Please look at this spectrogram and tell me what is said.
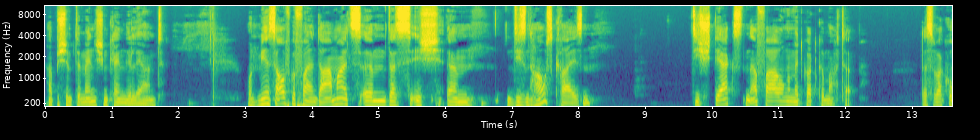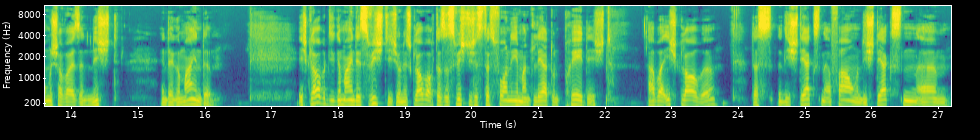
habe bestimmte Menschen kennengelernt. Und mir ist aufgefallen damals, ähm, dass ich ähm, in diesen Hauskreisen die stärksten Erfahrungen mit Gott gemacht habe. Das war komischerweise nicht in der Gemeinde. Ich glaube, die Gemeinde ist wichtig und ich glaube auch, dass es wichtig ist, dass vorne jemand lehrt und predigt. Aber ich glaube, dass die stärksten Erfahrungen, die stärksten ähm,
